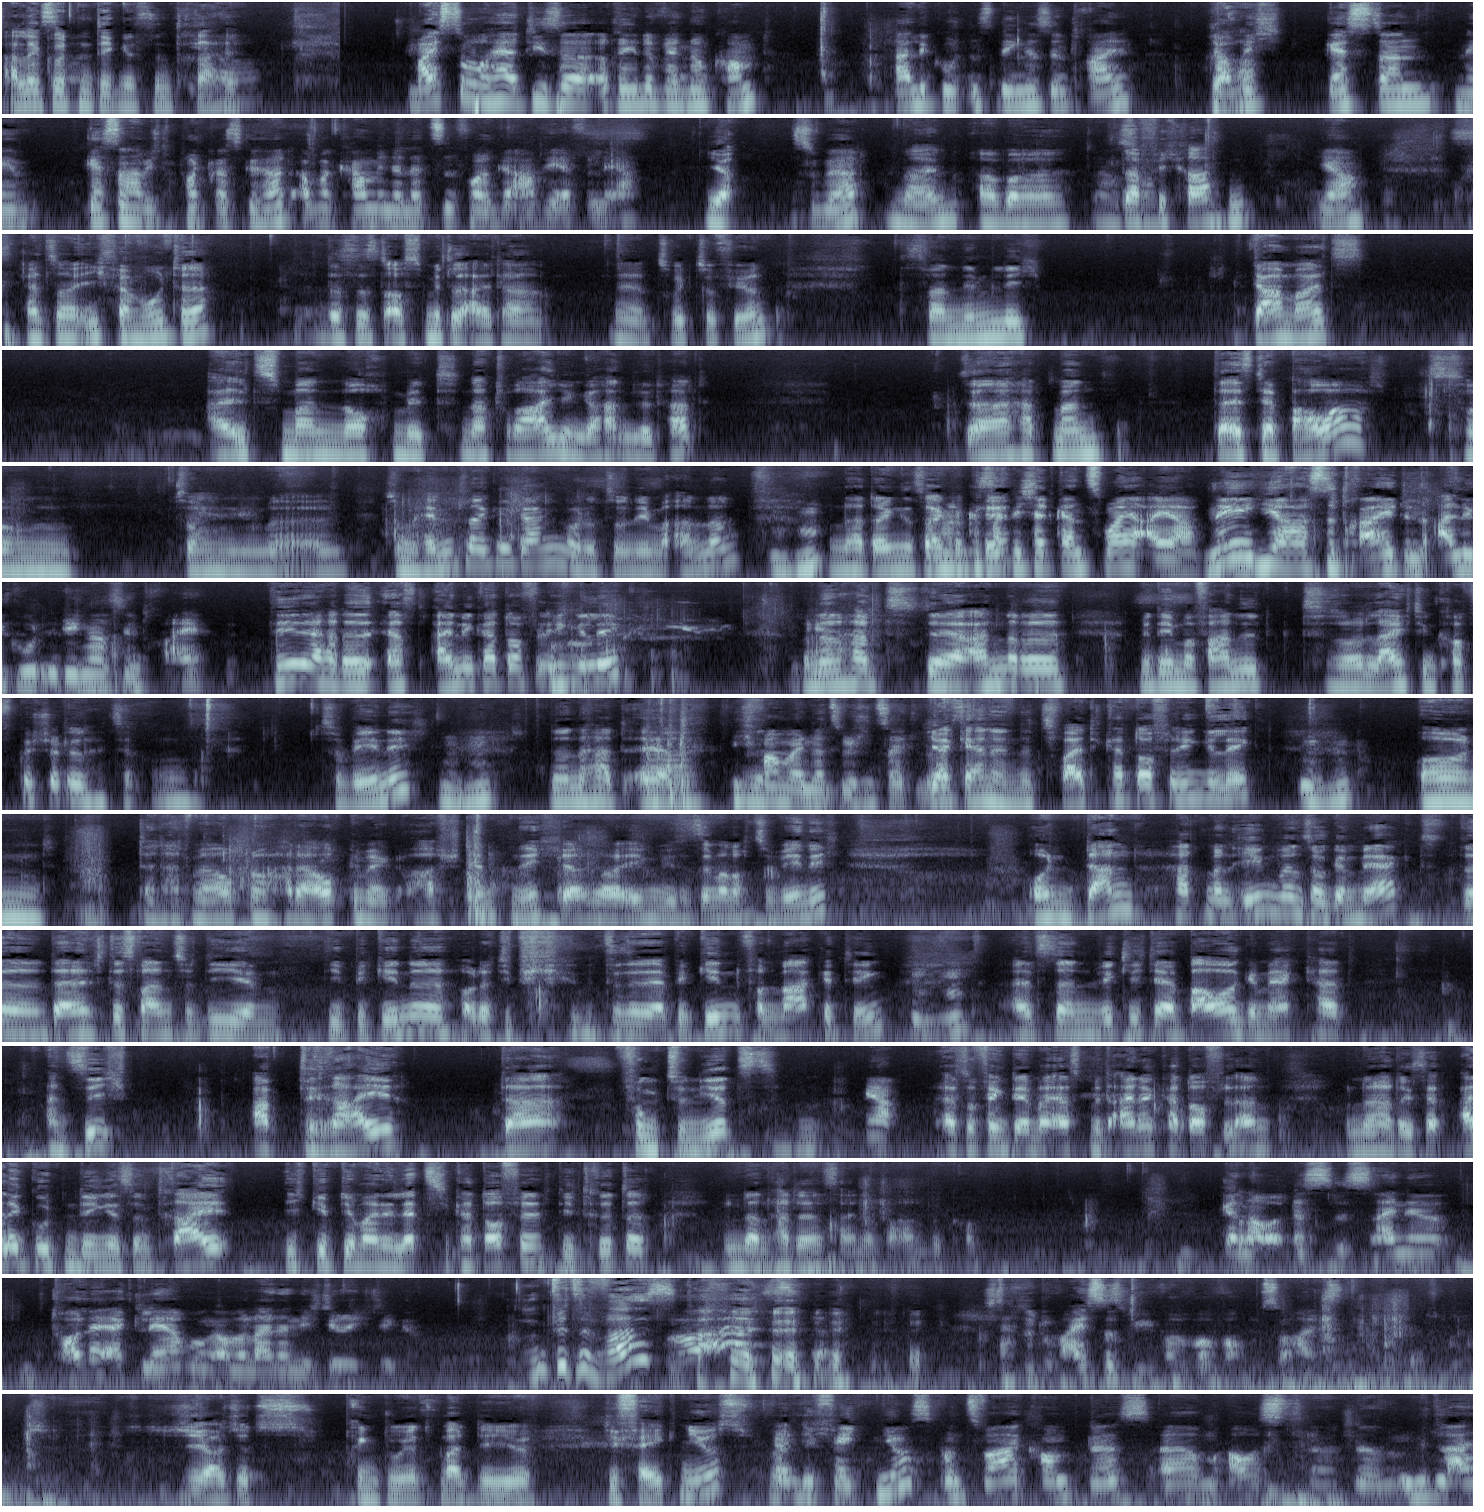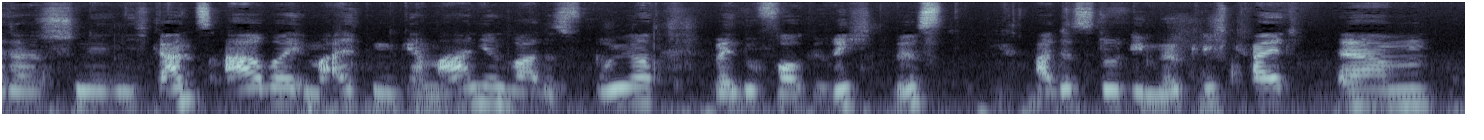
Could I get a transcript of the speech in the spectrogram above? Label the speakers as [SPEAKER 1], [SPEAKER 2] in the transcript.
[SPEAKER 1] Alle guten Dinge sind drei.
[SPEAKER 2] Ja. Weißt du, woher diese Redewendung kommt? Alle guten Dinge sind drei.
[SPEAKER 1] Ja.
[SPEAKER 2] Habe ich gestern, nee, gestern habe ich den Podcast gehört, aber kam in der letzten Folge AWFNR.
[SPEAKER 1] Ja.
[SPEAKER 2] Hast du gehört?
[SPEAKER 1] Nein, aber
[SPEAKER 2] Ach so.
[SPEAKER 1] darf ich raten?
[SPEAKER 2] Ja.
[SPEAKER 1] Also ich vermute, das ist aufs Mittelalter äh, zurückzuführen. Das war nämlich damals, als man noch mit Naturalien gehandelt hat. Da hat man, da ist der Bauer zum, zum, äh, zum Händler gegangen oder zu dem anderen
[SPEAKER 2] Mhm.
[SPEAKER 1] und hat dann gesagt, okay,
[SPEAKER 2] gesagt, ich hätte gern zwei Eier. Nee, hier hast du drei, denn alle guten Dinger sind drei.
[SPEAKER 1] nee, der hat erst eine Kartoffel hingelegt und dann hat der andere, mit dem er verhandelt, so leicht den Kopf geschüttelt und hat gesagt, "Hm, zu wenig.
[SPEAKER 2] Mhm.
[SPEAKER 1] Dann hat er
[SPEAKER 2] Ich fahre mal in der Zwischenzeit los.
[SPEAKER 1] ja gerne eine zweite Kartoffel hingelegt
[SPEAKER 2] Mhm.
[SPEAKER 1] und dann hat man auch noch, hat er auch gemerkt, ah, stimmt nicht, also irgendwie ist es immer noch zu wenig. Und dann hat man irgendwann so gemerkt, da, da, das waren so die, die Beginne oder die, der Beginn von Marketing,
[SPEAKER 2] Mhm.
[SPEAKER 1] als dann wirklich der Bauer gemerkt hat, an sich ab drei, da funktioniert's.
[SPEAKER 2] Ja.
[SPEAKER 1] Also fängt er immer erst mit einer Kartoffel an und dann hat er gesagt, alle guten Dinge sind drei, ich gebe dir meine letzte Kartoffel, die dritte und dann hat er seine Waren bekommen.
[SPEAKER 2] Genau, das ist eine tolle Erklärung, aber leider nicht die richtige.
[SPEAKER 1] Bitte was?
[SPEAKER 2] Was? Ich dachte, du weißt es, wie, warum es so heißt.
[SPEAKER 1] Ja, also jetzt bring du jetzt mal die, die Fake News.
[SPEAKER 2] Die Fake News. Und zwar kommt das ähm, aus äh, dem Mittelalter nicht ganz, aber im alten Germanien war das früher, wenn du vor Gericht bist, hattest du die Möglichkeit, ähm, äh,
